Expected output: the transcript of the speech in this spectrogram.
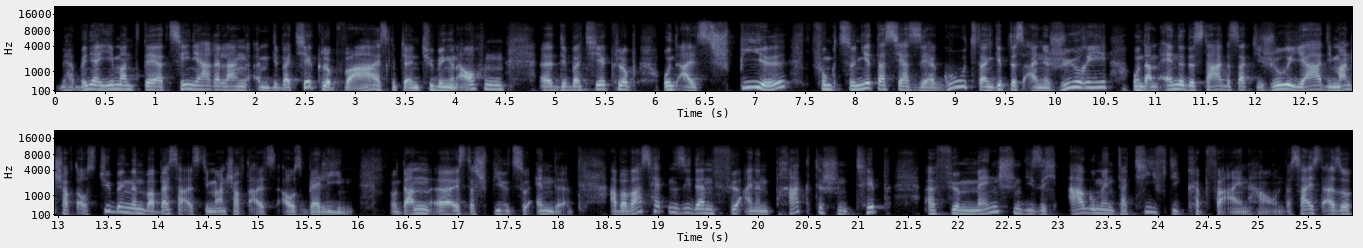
bin ja jemand, der zehn Jahre lang im Debattierclub war. Es gibt ja in Tübingen auch einen äh, Debattierclub. Und als Spiel funktioniert das ja sehr gut. Dann gibt es eine Jury und am Ende des Tages sagt die Jury, ja, die Mannschaft aus Tübingen war besser als die Mannschaft als, aus Berlin. Und dann äh, ist das Spiel zu Ende. Aber was hätten Sie denn für einen praktischen Tipp äh, für Menschen, die sich argumentativ die Köpfe einhauen? Das heißt also,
